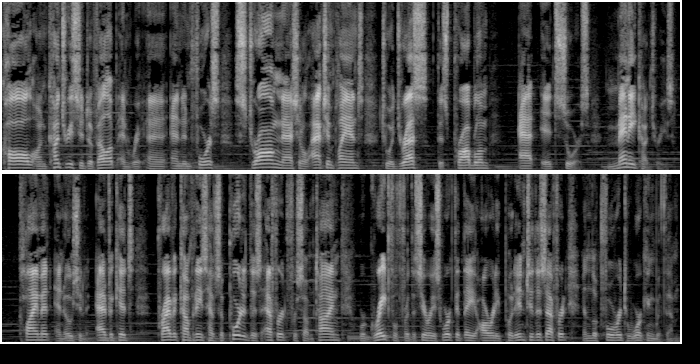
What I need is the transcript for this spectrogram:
call on countries to develop and, re- uh, and enforce strong national action plans to address this problem at its source. Many countries, climate and ocean advocates, private companies have supported this effort for some time. We're grateful for the serious work that they already put into this effort and look forward to working with them.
